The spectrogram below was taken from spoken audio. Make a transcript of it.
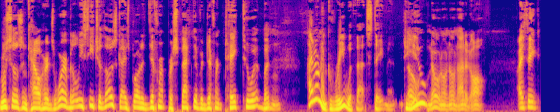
Russo's and Cowherd's were, but at least each of those guys brought a different perspective, a different take to it. But, I don't agree with that statement. Do no, you? No, no, no, not at all. I think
